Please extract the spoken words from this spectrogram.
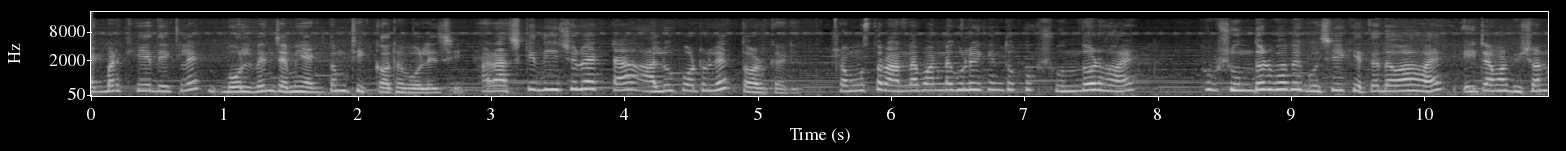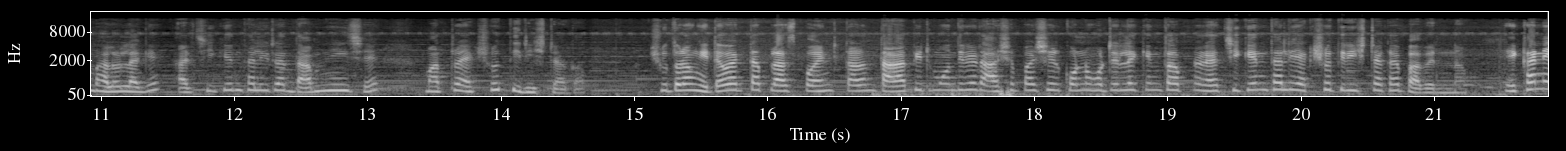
একবার খেয়ে দেখলে বলবেন যে আমি একদম ঠিক কথা বলেছি। আর আজকে দিয়েছিল একটা আলু পটলের তরকারি। সমস্ত রান্না বান্নাগুলোই কিন্তু খুব সুন্দর হয়। খুব সুন্দরভাবে গুছিয়ে খেতে দেওয়া হয়। এইটা আমার ভীষণ ভালো লাগে। আর চিকেন থালিটার দাম নিয়েছে মাত্র একশো টাকা। সুতরাং এটাও একটা প্লাস পয়েন্ট কারণ তারাপীঠ মন্দিরের আশেপাশের কোনো হোটেলে কিন্তু আপনারা চিকেন থালি একশো টাকায় পাবেন না। এখানে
